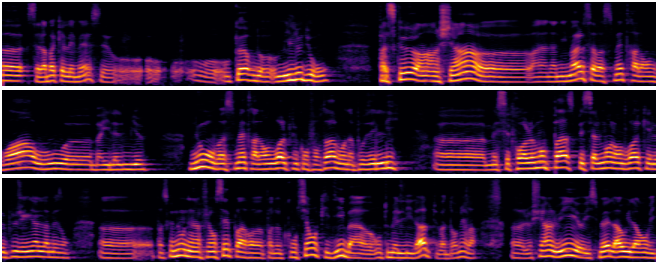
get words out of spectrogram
euh, c'est là-bas qu'elle les met, c'est au, cœur, au milieu du rond. Parce qu'un un chien, euh, un animal, ça va se mettre à l'endroit où euh, bah, il est le mieux. Nous, on va se mettre à l'endroit le plus confortable où on a posé le lit. Euh, mais c'est probablement pas spécialement l'endroit qui est le plus génial de la maison. Euh, parce que nous, on est influencé par, euh, par, notre conscient qui dit bah, on te met le lit là, tu vas dormir là. le chien, lui, il se met là où il a envie.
